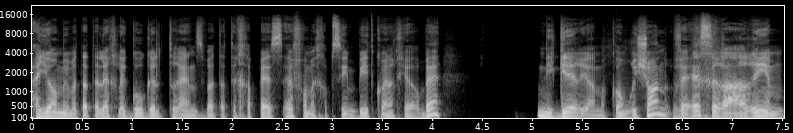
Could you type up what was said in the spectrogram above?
היום אם אתה תלך ל Google Trends ואתה תחפש איפה מחפשים ביטקוין הכי הרבה, ניגריה מקום ראשון, ועשר הערים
